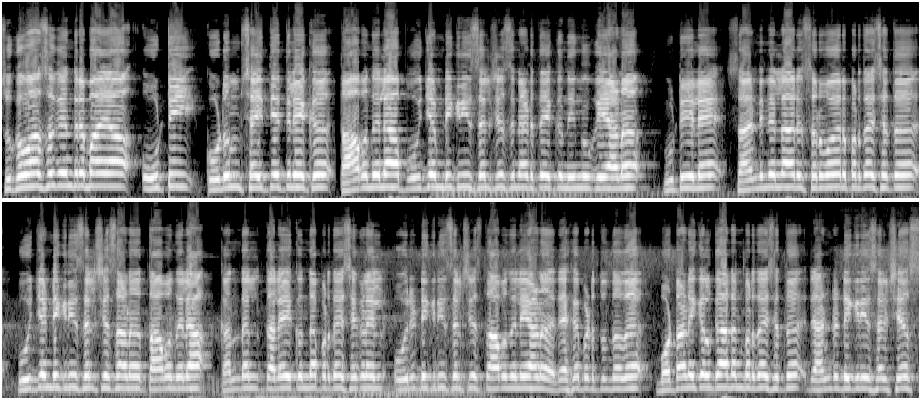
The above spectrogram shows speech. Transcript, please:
സുഖവാസ കേന്ദ്രമായ ഊട്ടി കൊടും ശൈത്യത്തിലേക്ക് താപനില പൂജ്യം ഡിഗ്രി സെൽഷ്യസിനടുത്തേക്ക് നീങ്ങുകയാണ്. ഊട്ടിയിലെ സാന്റിനെല്ല റിസർവോയർ പ്രദേശത്ത് പൂജ്യം ഡിഗ്രി സെൽഷ്യസ് ആണ് താപനില. കന്തൽ തലയിക്കുന്ന പ്രദേശങ്ങളിൽ ഒരു ഡിഗ്രി സെൽഷ്യസ് താപനിലയാണ് രേഖപ്പെടുത്തുന്നത്. ബൊട്ടാണിക്കൽ ഗാർഡൻ പ്രദേശത്ത് രണ്ട് ഡിഗ്രി സെൽഷ്യസ്.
